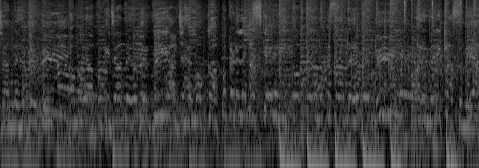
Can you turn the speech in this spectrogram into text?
शान है बेबी हम आपकी जान है बेबी आज है मौका पकड़ ले कस के। तो तेरा नुकसान है बेबी अरे मेरी क्लास में आ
